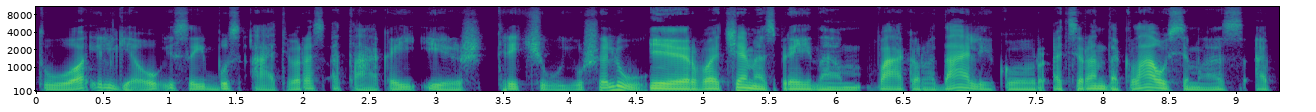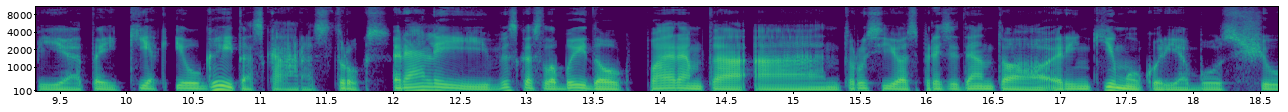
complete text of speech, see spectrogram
tuo ilgiau jisai bus atviras atakai iš trečiųjų šalių. Ir va čia mes prieinam vakaro dalį, kur atsiranda klausimas apie tai, kiek ilgai tas karas truks. Realiai viskas labai daug paremta ant Rusijos prezidento rinkimų, kurie bus šių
